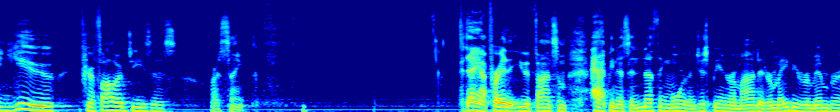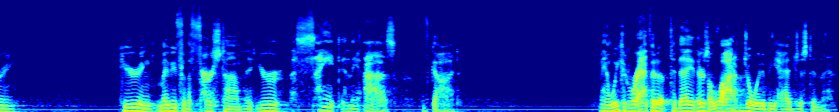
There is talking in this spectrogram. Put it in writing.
And you, if you're a follower of Jesus, are a saint. Today, I pray that you would find some happiness in nothing more than just being reminded or maybe remembering, hearing maybe for the first time that you're a saint in the eyes of God. Man, we could wrap it up today. There's a lot of joy to be had just in that.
